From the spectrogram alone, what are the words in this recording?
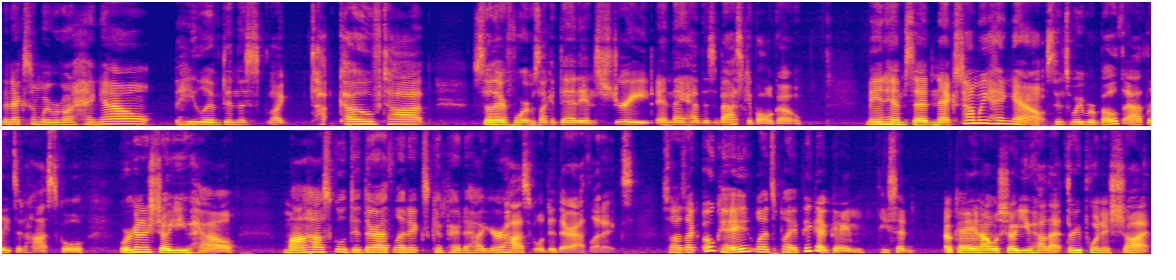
the next time we were going to hang out. He lived in this like t- cove type, so therefore it was like a dead end street, and they had this basketball go. Me and him said, next time we hang out, since we were both athletes in high school, we're going to show you how my high school did their athletics compared to how your high school did their athletics. So I was like, okay, let's play a pickup game. He said, okay, and I will show you how that three point is shot.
